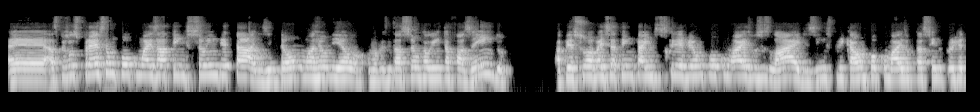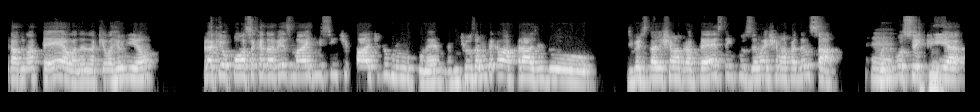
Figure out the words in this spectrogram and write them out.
é, as pessoas prestam um pouco mais atenção em detalhes. Então, uma reunião, uma apresentação que alguém está fazendo, a pessoa vai se atentar em descrever um pouco mais os slides, em explicar um pouco mais o que está sendo projetado na tela, né, naquela reunião, para que eu possa cada vez mais me sentir parte do grupo. Né? A gente usa muito aquela frase do diversidade é chamar para festa, inclusão é chamar para dançar. É. Quando você cria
